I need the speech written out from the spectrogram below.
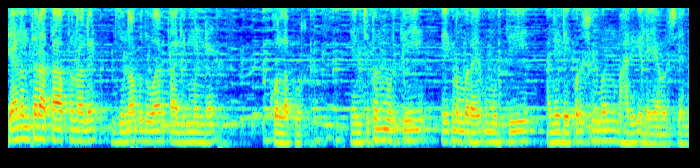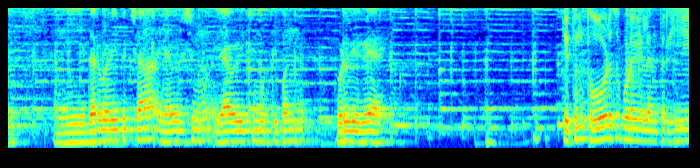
त्यानंतर आता आपण आलो आहे जुना बुधवार तालीम मंडळ कोल्हापूर. यांची पण मूर्ती एक नंबर आहे. मूर्ती आणि डेकोरेशन पण भारी केले आहे यावर्षी यांनी. आणि दरवेळीपेक्षा यावर्षी यावेळीची मूर्ती पण थोडी वेगळी आहे. तिथून थोडंसं पुढे गेल्यानंतर ही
